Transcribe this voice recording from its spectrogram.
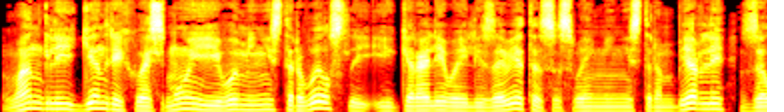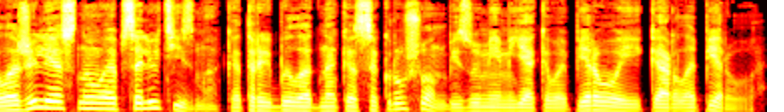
В Англии Генрих VIII и его министр Уэлсли и королева Елизавета со своим министром Берли заложили основы абсолютизма, который был, однако, сокрушен безумием Якова I и Карла I.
